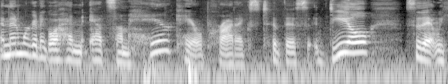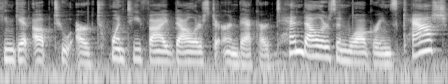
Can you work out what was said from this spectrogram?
And then we're going to go ahead and add some hair care products to this deal so that we can get up to our $25 to earn back our $10 in Walgreens cash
